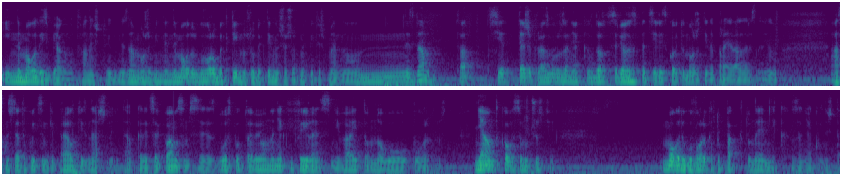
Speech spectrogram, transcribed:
и не мога да избягам от това нещо. И не знам, може би не, не мога да отговоря обективно, субективно, защото ме питаш мен, но не знам. Това си е тежък разговор за някакъв доста сериозен специалист, който може да ти направи разрез, нали? Но аз нещата, които съм ги правил, ти знаеш, нали, там, където с реклама съм се сблъсквал, то е било на някакви фриленс нива и то много повърхностни. Нямам такова самочувствие. Мога да говоря като пак като наемник за някои неща.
